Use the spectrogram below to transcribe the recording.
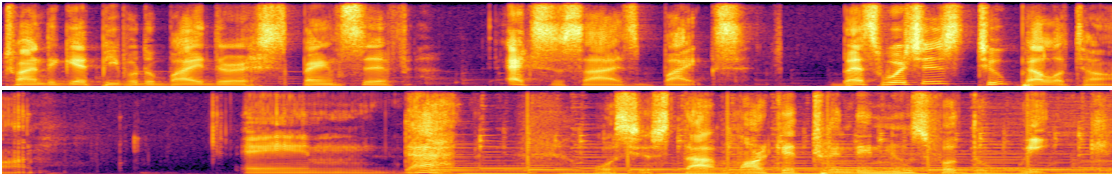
trying to get people to buy their expensive exercise bikes. Best wishes to Peloton. And that was your stock market trending news for the week.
